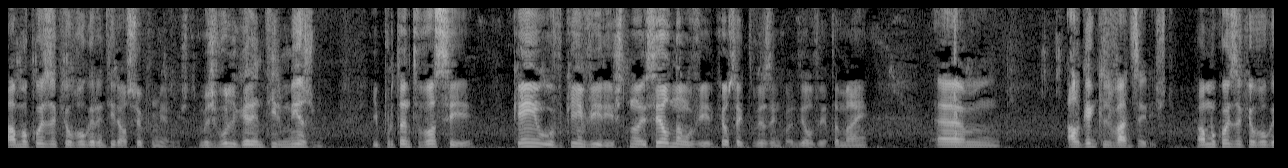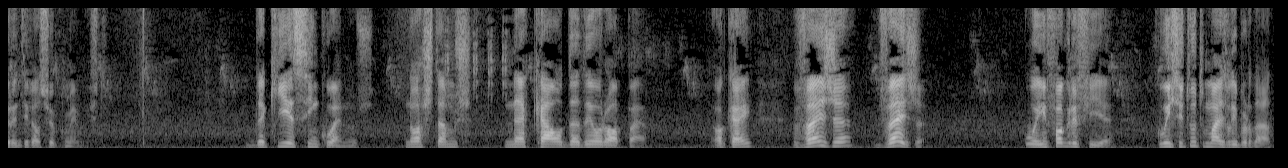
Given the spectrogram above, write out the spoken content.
há uma coisa que eu vou garantir ao Sr. Primeiro-Ministro, mas vou-lhe garantir mesmo. E, portanto, você, quem, quem vir isto, se ele não vir, que eu sei que de vez em quando ele vê também, hum, alguém que lhe vá dizer isto. Há uma coisa que eu vou garantir ao Sr. Primeiro-Ministro. Daqui a cinco anos, nós estamos na cauda da Europa. Ok? Veja, veja a infografia que o Instituto Mais Liberdade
